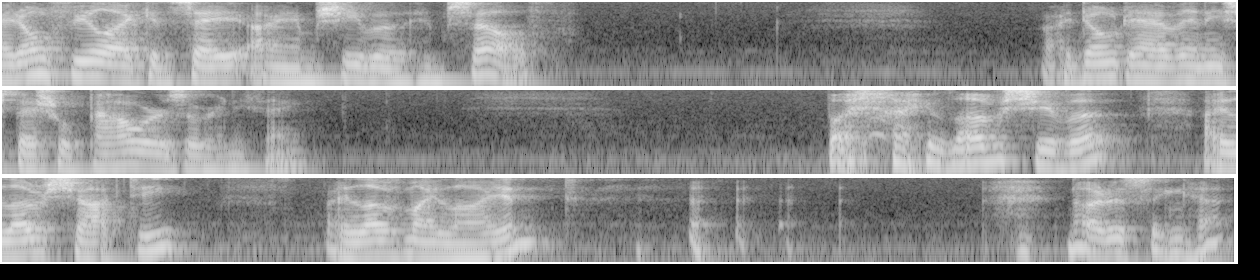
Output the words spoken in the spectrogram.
I don't feel I can say I am Shiva himself. I don't have any special powers or anything. But I love Shiva. I love Shakti. I love my lion, Narasimha.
